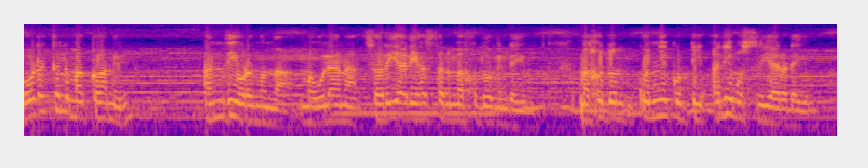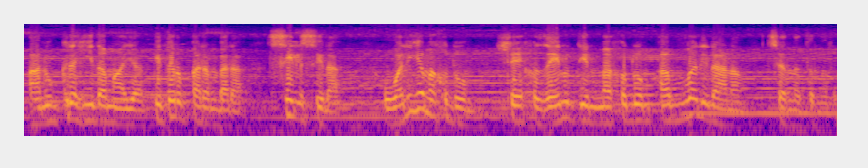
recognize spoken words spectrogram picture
ഓടക്കൽ മക്കാമിൽ അന്തി ഉറങ്ങുന്ന മൗലാന ചെറിയ അലി ഹസൻ മഹദൂമിന്റെയും മഹദൂം കുഞ്ഞിക്കുട്ടി അലി മുസ്ലിയാരുടെയും അനുഗ്രഹീതമായ പിതൃ പരമ്പര സിൽസില വലിയ മഹദൂം ഷെയ്ഖ് സൈനുദ്ദീൻ മഹദൂം അവലിലാണ് ചെന്നെത്തുന്നത്.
